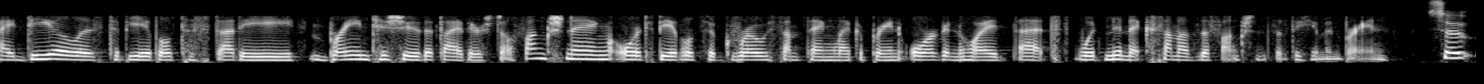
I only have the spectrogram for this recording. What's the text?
ideal is to be able to study brain tissue that's either still functioning or to be able to grow something like a brain organoid that would mimic some of the functions of the human brain. So,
